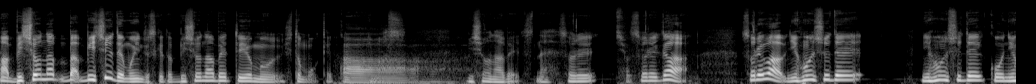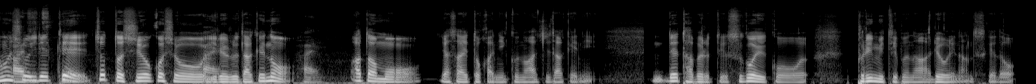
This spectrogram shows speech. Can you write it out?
まあ、美少な、まあ美酒でもいいんですけど、美少鍋って読む人も結構います。あ美少鍋ですね。それ、あ、それが、それは日本酒で、日本酒で、こう、日本酒を入れ味て、ちょっと塩コショウを入れるだけの、はい、あとはもう、野菜とか肉の味だけに、で食べるっていう、すごい、こう、プリミティブな料理なんですけど、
